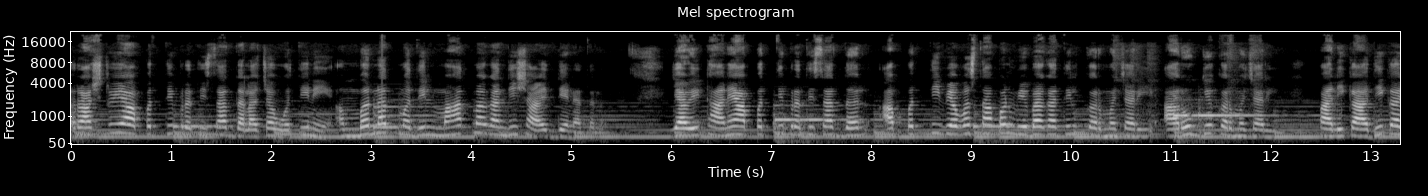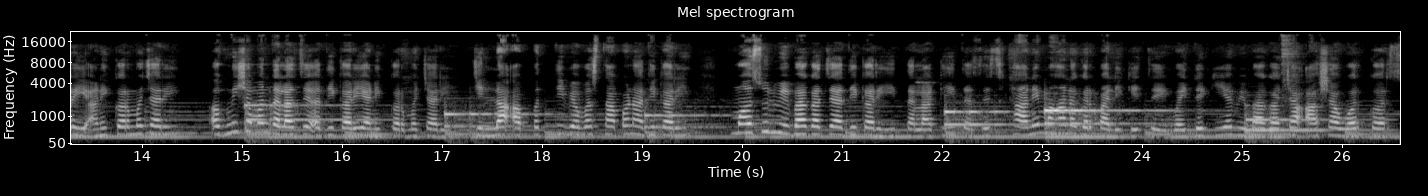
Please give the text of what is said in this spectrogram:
राष्ट्रीय आपत्ती प्रतिसाद दलाच्या वतीने अंबरनाथमधील महात्मा गांधी शाळेत देण्यात आलं. यावेळी ठाणे आपत्ती प्रतिसाद दल आपत्ती व्यवस्थापन विभागातील कर्मचारी आरोग्य कर्मचारी पालिका अधिकारी आणि कर्मचारी अग्निशमन दलाचे अधिकारी आणि कर्मचारी जिल्हा आपत्ती व्यवस्थापन अधिकारी महसूल विभागाचे अधिकारी तलाठी तसेच ठाणे महानगरपालिकेचे वैद्यकीय विभागाच्या आशा वर्कर्स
